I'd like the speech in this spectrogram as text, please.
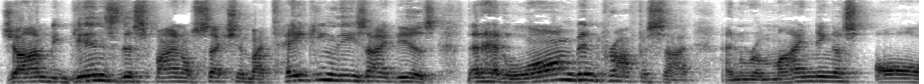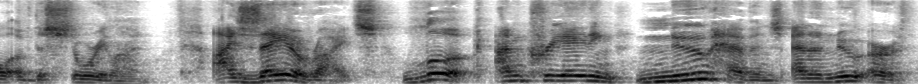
John begins this final section by taking these ideas that had long been prophesied and reminding us all of the storyline. Isaiah writes, Look, I'm creating new heavens and a new earth,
